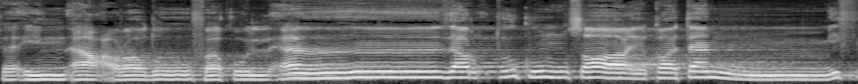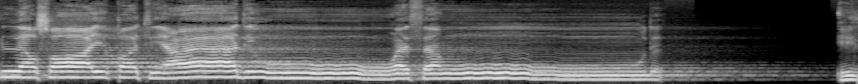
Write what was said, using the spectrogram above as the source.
فإن أعرضوا فقل أنذرتكم صاعقة مثل صاعقة عاد وثمود. إذ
